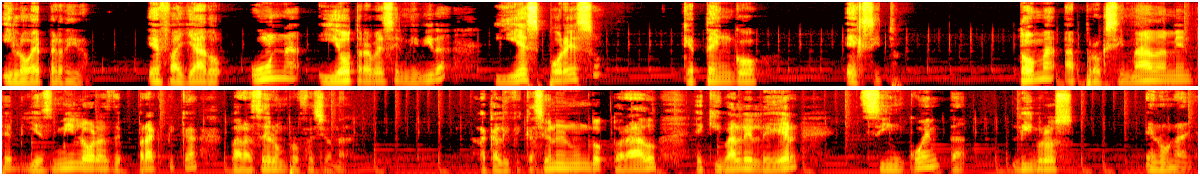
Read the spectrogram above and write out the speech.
y lo he perdido. He fallado una y otra vez en mi vida y es por eso que tengo éxito. Toma aproximadamente 10.000 horas de práctica para ser un profesional. La calificación en un doctorado equivale a leer 50 libros en un año.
